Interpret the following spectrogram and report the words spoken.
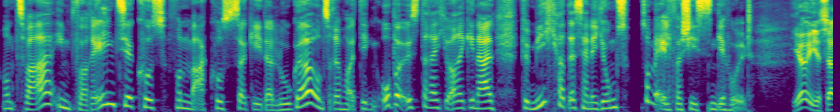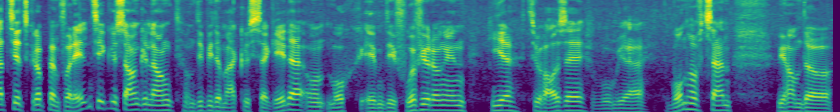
Und zwar im Forellenzirkus von Markus Sageda Luger, unserem heutigen Oberösterreich-Original. Für mich hat er seine Jungs zum Elferschießen geholt. Ja, ihr seid jetzt gerade beim Forellenzirkus angelangt und ich bin der Markus Sageda und mache eben die Vorführungen hier zu Hause, wo wir wohnhaft sind. Wir haben da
